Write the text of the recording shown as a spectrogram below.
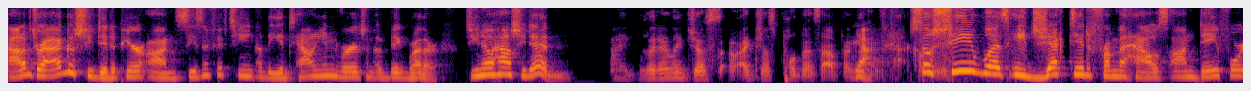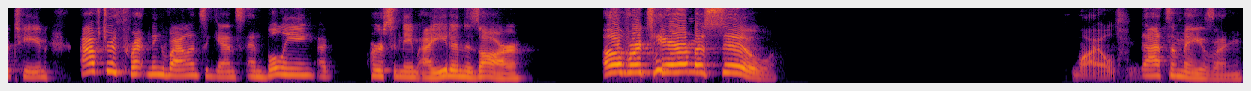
Out of drag, she did appear on season 15 of the Italian version of Big Brother. Do you know how she did? I literally just I just pulled this up and Yeah. So she was ejected from the house on day 14 after threatening violence against and bullying a person named Aida Nizar over tiramisu. wild. That's amazing.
